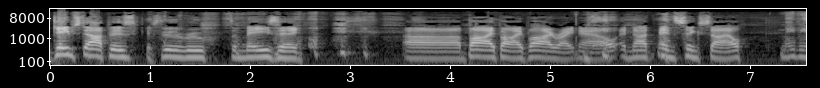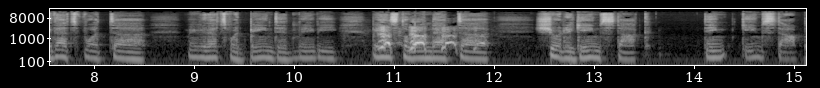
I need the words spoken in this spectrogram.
GameStop is it's through the roof. It's amazing. Uh, buy, buy, buy right now, and not NSYNC style. maybe that's what uh, maybe that's what Bane did. Maybe Bane's the one that uh, shorted GameStop. Game, GameStop.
